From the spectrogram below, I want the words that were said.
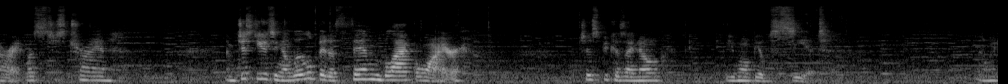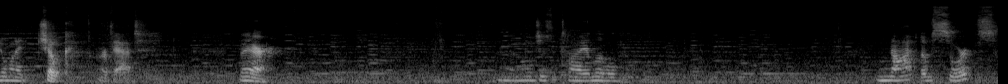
all right, let's just try and, I'm just using a little bit of thin black wire just because I know you won't be able to see it. And we don't want to choke our bat. There. And then we'll just tie a little knot of sorts.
